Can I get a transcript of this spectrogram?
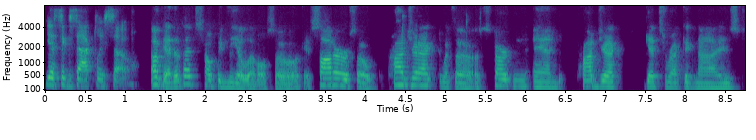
Yes, exactly so. Okay, that, that's helping me a little. So, okay, Sautter, so project with a, a start and end, project gets recognized,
